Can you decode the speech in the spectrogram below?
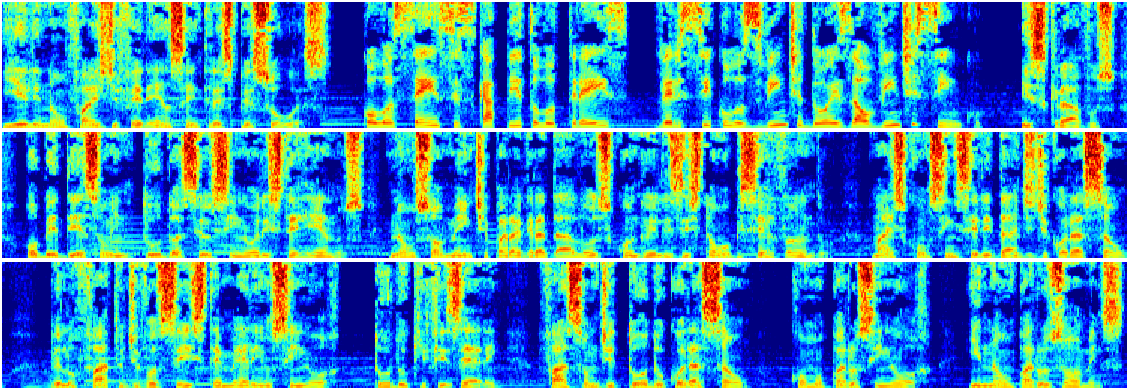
e ele não faz diferença entre as pessoas. Colossenses capítulo 3, versículos 22 ao 25. Escravos, obedeçam em tudo a seus senhores terrenos, não somente para agradá-los quando eles estão observando, mas com sinceridade de coração, pelo fato de vocês temerem o Senhor. Tudo o que fizerem, façam de todo o coração, como para o Senhor, e não para os homens,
